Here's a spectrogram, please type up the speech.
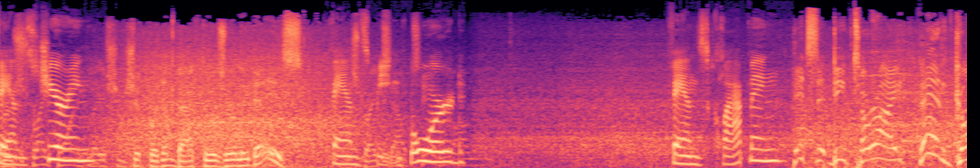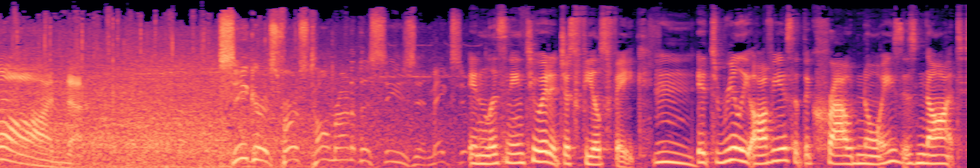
Fans cheering, relationship with him back to his early days. Fans being bored, fans clapping. Hits it deep to right and gone. Seager's first home run of the season makes it. In listening to it, it just feels fake. Mm. It's really obvious that the crowd noise is not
